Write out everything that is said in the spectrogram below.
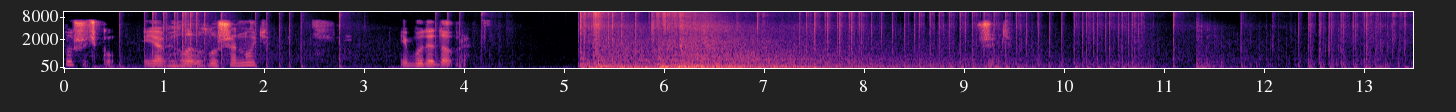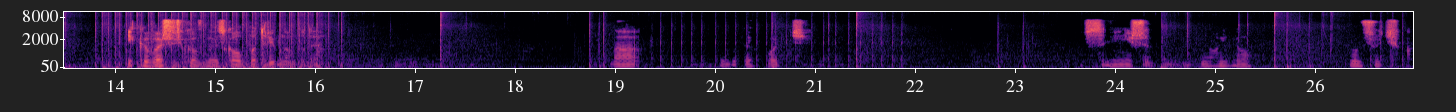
Тушечку, як гл- глушануть, і буде добре. Жить. І КВшечка обов'язково потрібна буде. На буде хоч сильніше дною. Пушечку.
